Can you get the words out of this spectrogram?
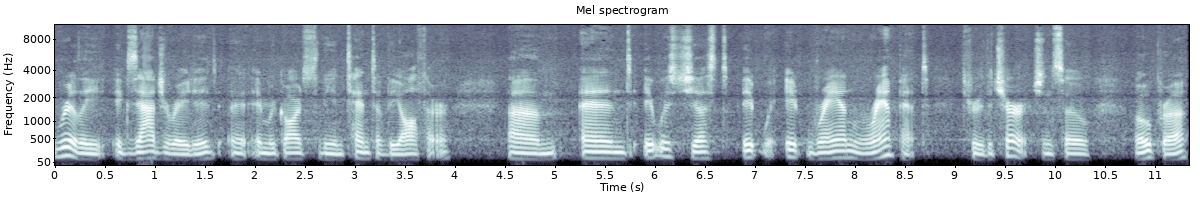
really exaggerated uh, in regards to the intent of the author. Um, and it was just, it, it ran rampant through the church. And so Oprah,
